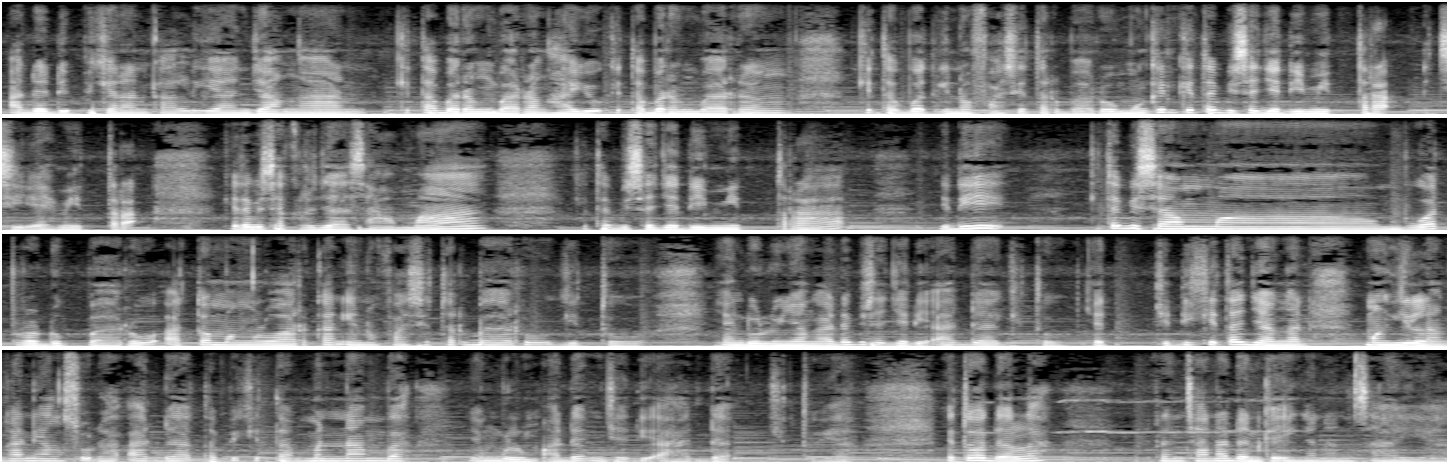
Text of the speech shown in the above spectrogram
ada di pikiran kalian. Jangan kita bareng-bareng hayu kita bareng-bareng kita buat inovasi terbaru. Mungkin kita bisa jadi mitra sih eh mitra. Kita bisa kerja sama kita bisa jadi mitra. Jadi kita bisa membuat produk baru atau mengeluarkan inovasi terbaru gitu. Yang dulunya nggak ada bisa jadi ada gitu. Jadi kita jangan menghilangkan yang sudah ada tapi kita menambah yang belum ada menjadi ada gitu ya. Itu adalah rencana dan keinginan saya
